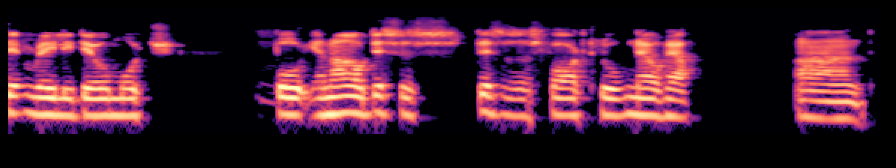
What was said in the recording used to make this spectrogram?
Didn't really do much, mm. but you know this is this is his fourth club now here, and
